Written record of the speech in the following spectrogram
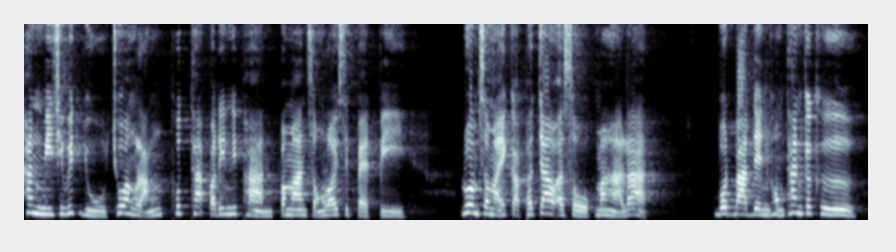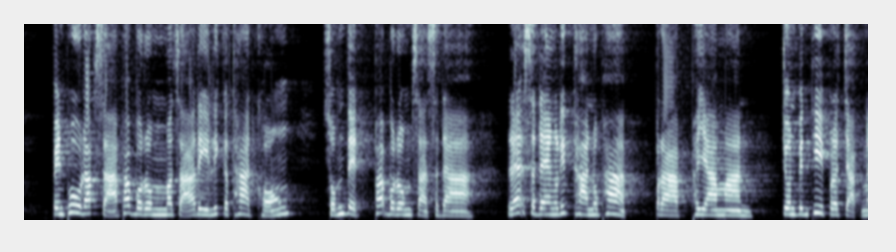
ท่านมีชีวิตอยู่ช่วงหลังพุทธปรินิพานประมาณ 218 ปี ร่วมสมัยกับพระเจ้าอาโศกมหาราช บทบาทเด่นของท่านก็คือ เป็นผู้รักษาพระบรมสารีริกธาตุของสมเด็จพระบรมศาสดา และแสดงฤทธานุภาพ ปราบพยามาร จนเป็นที่ประจักษ์ใน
